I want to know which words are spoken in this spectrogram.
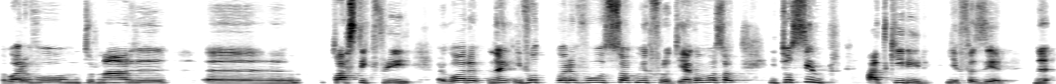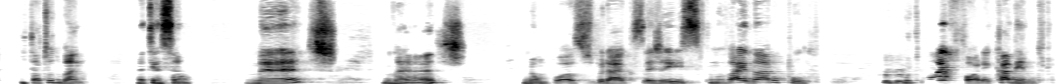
agora vou me tornar uh, plastic free, agora, é? e vou, agora vou só comer fruta, e agora vou só. E estou sempre a adquirir e a fazer, né? e está tudo bem, atenção. Mas, mas, não posso esperar que seja isso que me vai dar o pulo. Uhum. Porque não é fora, é cá dentro.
